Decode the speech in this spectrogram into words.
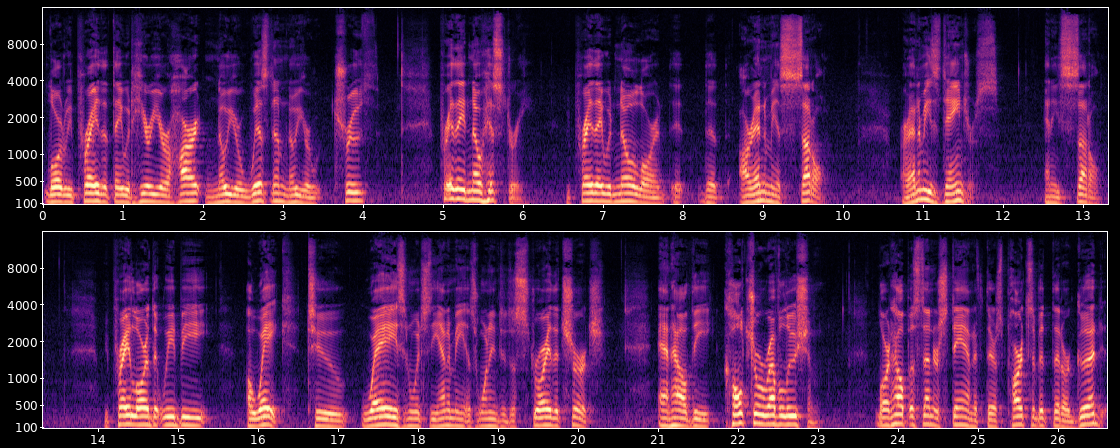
Lord, we pray that they would hear your heart, know your wisdom, know your truth. Pray they'd know history. We pray they would know, Lord, it, that our enemy is subtle. Our enemy is dangerous, and he's subtle. We pray, Lord, that we'd be awake to ways in which the enemy is wanting to destroy the church and how the cultural revolution Lord, help us to understand if there's parts of it that are good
